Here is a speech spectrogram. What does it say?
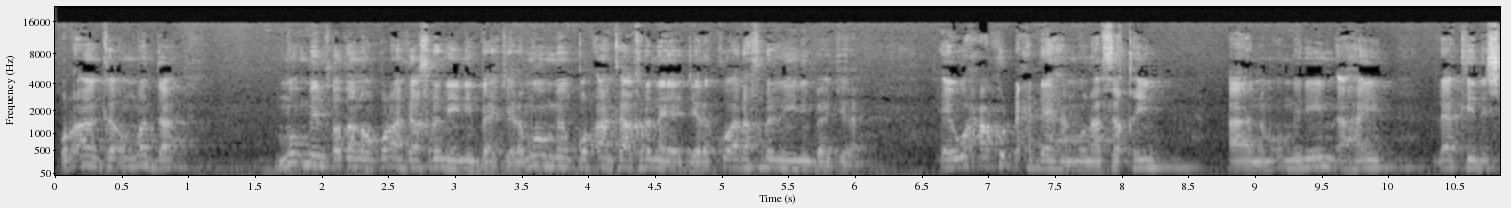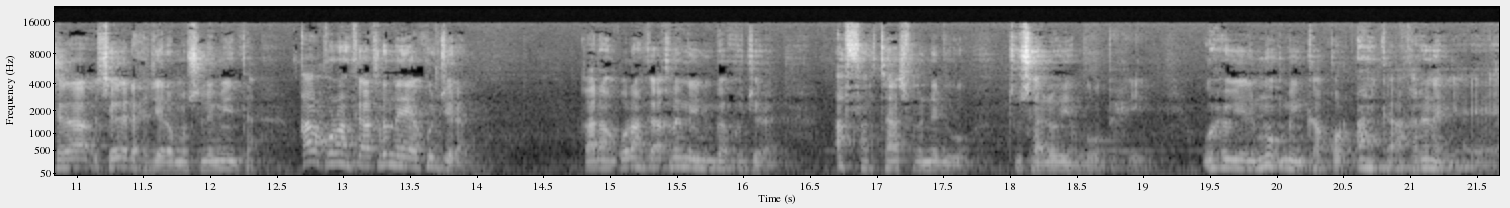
qur-aanka ummadda mumin badan oo qur-aanka akrinaynin baa jira mumin qur-aanka akrinaya jira ku aan akrinaynin baa jira ee waxaa ku dhex dheehan munaafiqiin aan muminiin ahayn laakiin isaga isaga dhex jira muslimiinta qaar qur-aanka akrinaya ku jira qaar aan qur-aanka akrinaynin baa ku jira afartaasba nebigu tusaalooyin buu bixiyey. Wuxuu yihi muminka qur'aanka akrinaya ee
